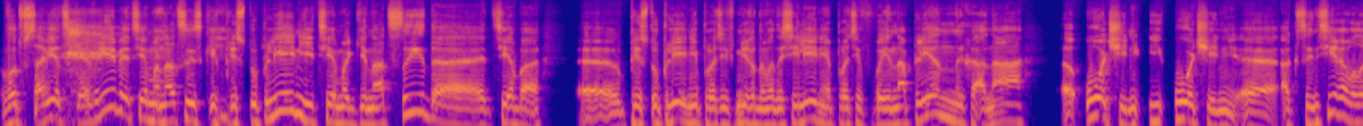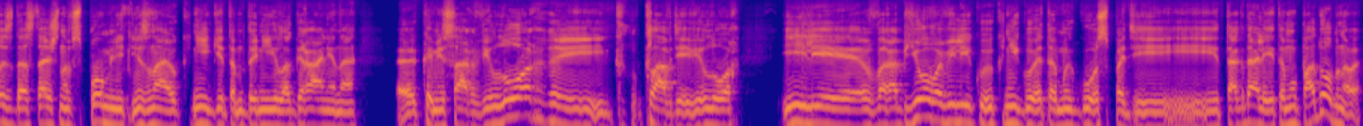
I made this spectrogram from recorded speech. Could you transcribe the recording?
вот в советское время тема нацистских преступлений, тема геноцида, тема э, преступлений против мирного населения, против военнопленных, она очень и очень э, акцентировалась. Достаточно вспомнить, не знаю, книги там Даниила Гранина э, «Комиссар Вилор», и Клавдия Вилор, или Воробьева великую книгу «Это мы, Господи» и так далее и тому подобного.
